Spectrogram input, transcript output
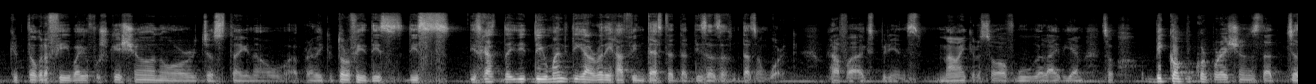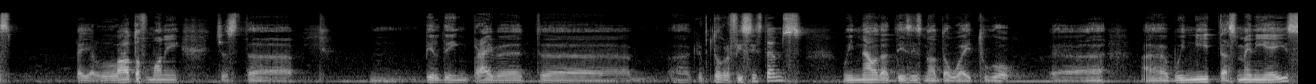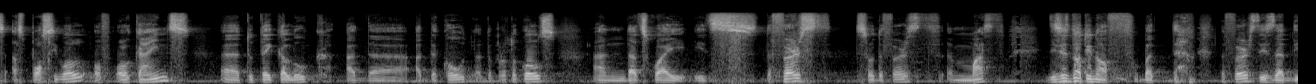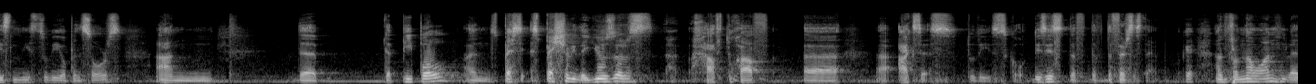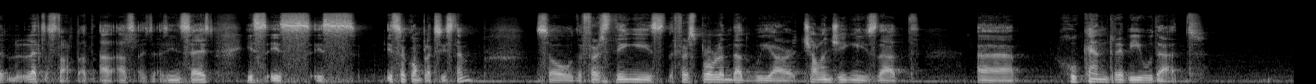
Cryptography by obfuscation or just uh, you know private cryptography. This this this has the, the, humanity already has been tested that this doesn't doesn't work. We have uh, experience Microsoft, Google, IBM. So big corporations that just pay a lot of money just uh, mm, building private uh, uh, cryptography systems. We know that this is not the way to go. Uh, we need as many A's as possible of all kinds uh, to take a look at the at the code, at the protocols, and that's why it's the first. So the first must. This is not enough, but the, first is that this needs to be open source, and the the people and especially the users have to have uh, uh, access to this code. This is the, the, the, first step. Okay, and from now on, let, us start. As, as, as says, it's, is is is a complex system. So the first thing is, the first problem that we are challenging is that uh, who can review that?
